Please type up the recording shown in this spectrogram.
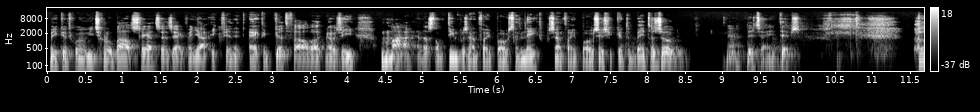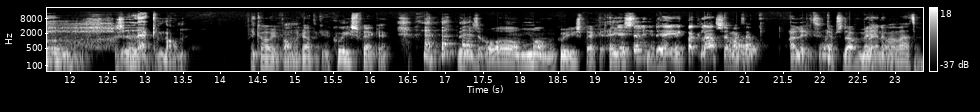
Maar je kunt gewoon iets globaal schetsen en zeggen van ja, ik vind het echt een kutverhaal wat ik nou zie. Maar, en dat is dan 10% van je post en 90% van je post, dus je kunt het beter zo doen. Ja. Dit zijn je tips. Oh, is lekker man. Ik hou hiervan. Gaat ik goede gesprekken. Deze, oh man, goede gesprekken. Heb jij Hey, stellingen deze Hey, week? ik pak het laatste, mag dat? Allicht, ik heb ze daarvoor meegenomen. wel water?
